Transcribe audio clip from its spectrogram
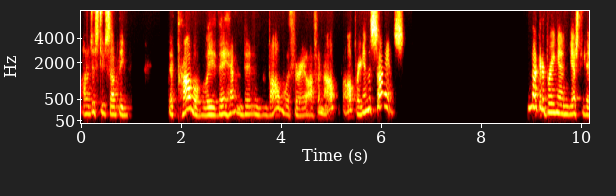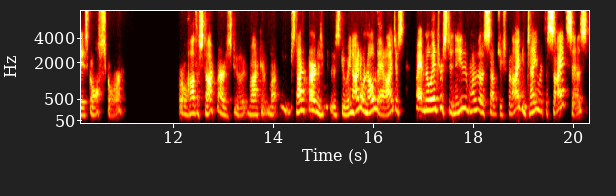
I'll just do something that probably they haven't been involved with very often. I'll, I'll bring in the science. I'm not going to bring in yesterday's golf score or how the stock market is doing. Market, stock market is doing. I don't know that. I just I have no interest in either one of those subjects. But I can tell you what the science says.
